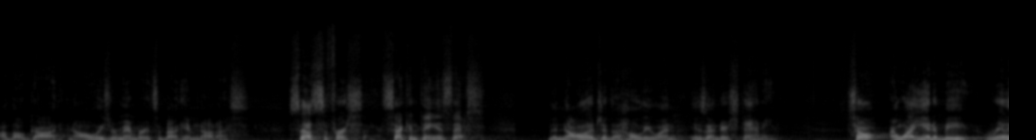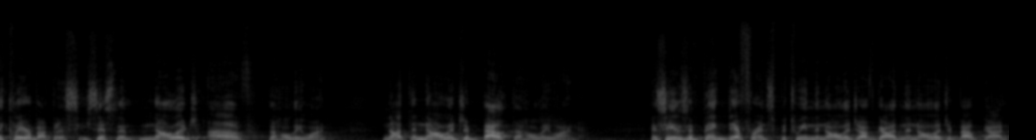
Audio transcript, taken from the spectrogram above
about God. And always remember it's about Him, not us. So that's the first thing. Second thing is this the knowledge of the Holy One is understanding. So I want you to be really clear about this. He says the knowledge of the Holy One, not the knowledge about the Holy One. And see, there's a big difference between the knowledge of God and the knowledge about God.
